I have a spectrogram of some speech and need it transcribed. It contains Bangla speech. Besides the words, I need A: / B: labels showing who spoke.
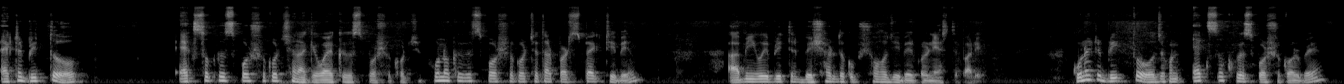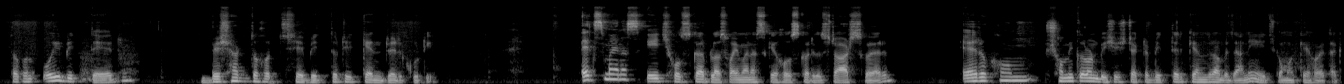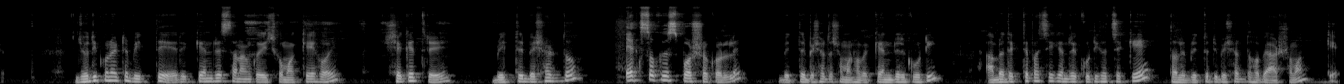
A: একটা বৃত্ত এক্স অক্ষকে স্পর্শ করছে নাকি ওয়াই অক্ষকে স্পর্শ করছে? কোন অক্ষকে স্পর্শ করছে তার পার্সপেক্টিভে আমি ওই বৃত্তের ব্যাসার্ধ খুব সহজেই বের করে নিয়ে আসতে পারি। কোনো একটা বৃত্ত যখন এক্স অক্ষকে স্পর্শ করবে, তখন ওই বৃত্তের ব্যাসার্ধ হচ্ছে বৃত্তটির কেন্দ্রের কুটি X minus H whole square plus Y minus K whole square star square এরকম সমীকরণ বিশিষ্ট একটা বৃত্তের কেন্দ্র আমরা জানি এইচ কমা কে হয়ে থাকে। যদি কোনো একটা বৃত্তের কেন্দ্রের স্থানাঙ্ক এইচ কমা কে হয়, সেক্ষেত্রে বৃত্তের ব্যাসার্ধ এক্স অক্ষে স্পর্শ করলে বৃত্তের ব্যাসার্ধ সমান হবে কেন্দ্রের কোটি। আমরা দেখতে পাচ্ছি কেন্দ্রের কোটি হচ্ছে কে তাহলে বৃত্তটি ব্যাসার্ধ হবে আর সমান কে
